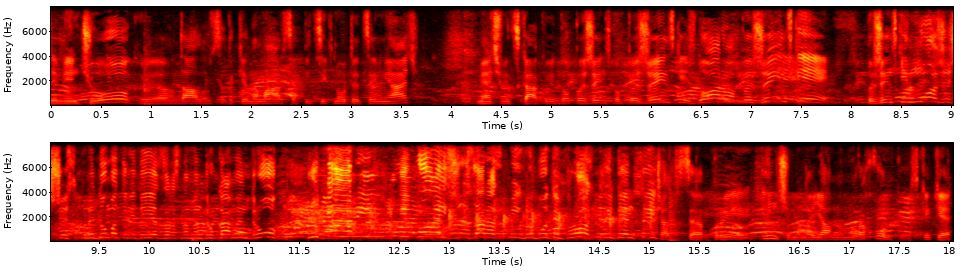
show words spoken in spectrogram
Дем'янчук е, вдало все-таки намагався підсікнути цей м'яч. М'яч відскакує до Пежинського. Пежинський, здорово, Пежинський! Пежинський може щось придумати, віддає зараз на Мендрука. Мендрук. Удар! І майже зараз міг би бути просто ідентичний. Початися при іншому наявному рахунку, оскільки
